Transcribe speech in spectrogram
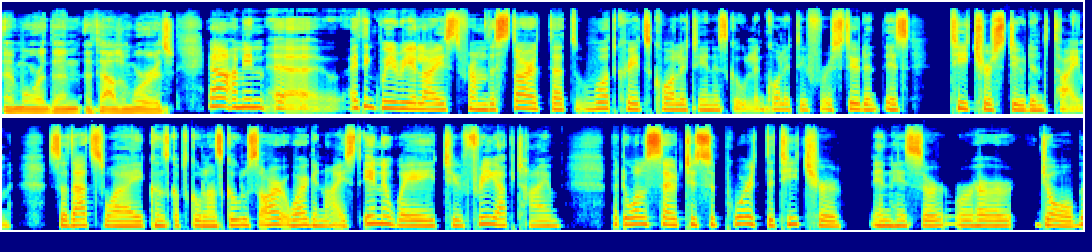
uh, more than a thousand words. Yeah, I mean, uh, I think we realized from the start that what creates quality in a school and quality for a student is teacher student time. So that's why Kunskapsskolan schools are organized in a way to free up time, but also to support the teacher in his or, or her job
